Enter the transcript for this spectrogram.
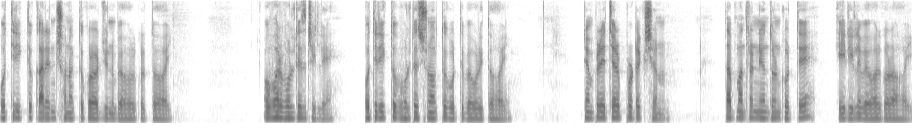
অতিরিক্ত কারেন্ট শনাক্ত করার জন্য ব্যবহার করতে হয়। ওভার ভোল্টেজ রিলে অতিরিক্ত ভোল্টেজ শনাক্ত করতে ব্যবহৃত হয়। টেম্পারেচার প্রোটেকশন তাপমাত্রা নিয়ন্ত্রণ করতে এই রিলে ব্যবহার করা হয়।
